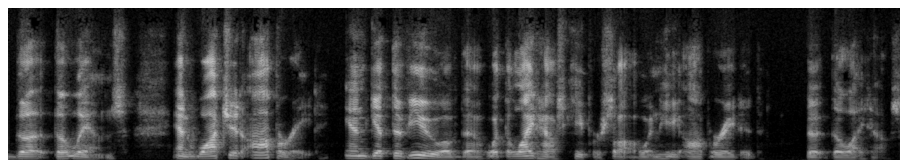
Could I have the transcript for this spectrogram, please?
the the lens and watch it operate and get the view of the what the lighthouse keeper saw when he operated the, the lighthouse.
